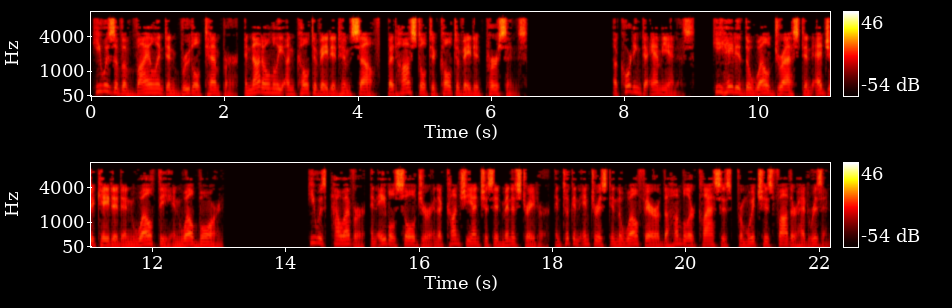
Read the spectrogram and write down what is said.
He was of a violent and brutal temper, and not only uncultivated himself, but hostile to cultivated persons." According to Ammianus, "...he hated the well-dressed and educated and wealthy and well-born." He was, however, an able soldier and a conscientious administrator, and took an interest in the welfare of the humbler classes, from which his father had risen.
